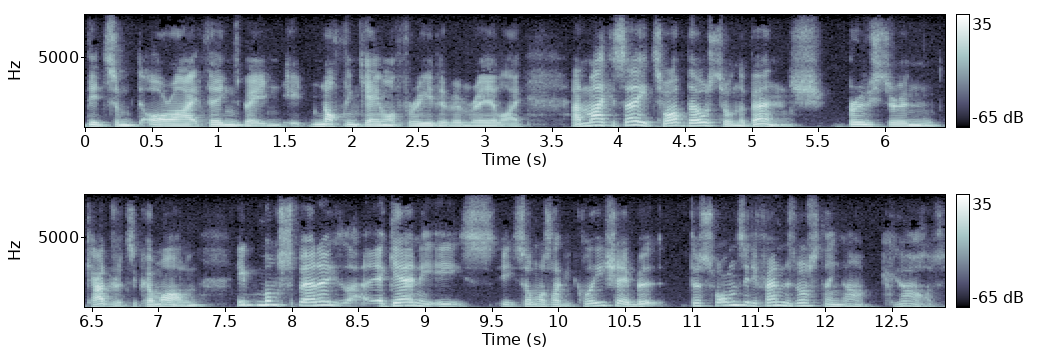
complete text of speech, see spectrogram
did some all right things, but it, nothing came off for either of them really. And like I say, to have those two on the bench, Brewster and Khadra to come on, it must be. Again, it's it's almost like a cliche, but the Swansea defenders must think, oh god,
